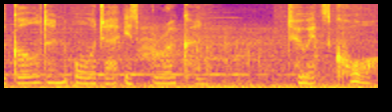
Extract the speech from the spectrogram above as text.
The Golden Order is broken to its core.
